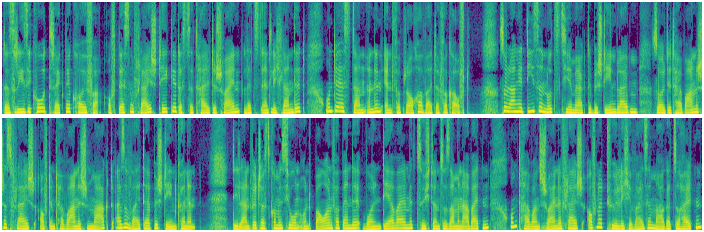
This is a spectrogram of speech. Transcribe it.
Das Risiko trägt der Käufer, auf dessen Fleischtheke das zerteilte Schwein letztendlich landet und der es dann an den Endverbraucher weiterverkauft. Solange diese Nutztiermärkte bestehen bleiben, sollte taiwanisches Fleisch auf dem taiwanischen Markt also weiter bestehen können. Die Landwirtschaftskommission und Bauernverbände wollen derweil mit Züchtern zusammenarbeiten, um Taiwans Schweinefleisch auf natürliche Weise mager zu halten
